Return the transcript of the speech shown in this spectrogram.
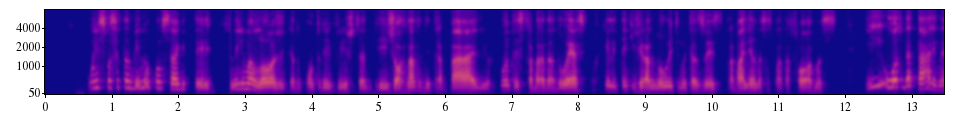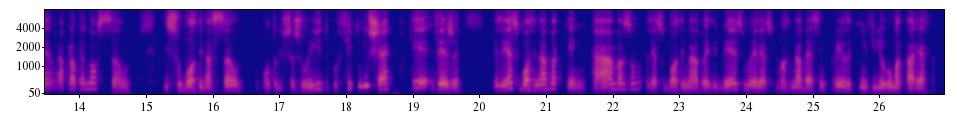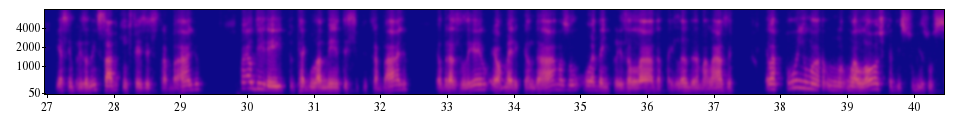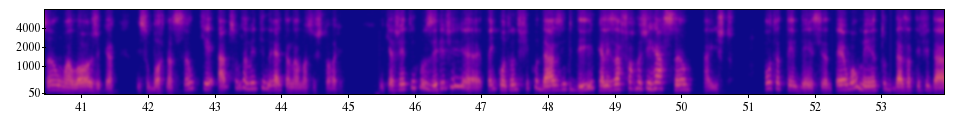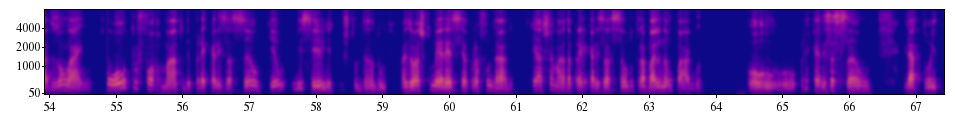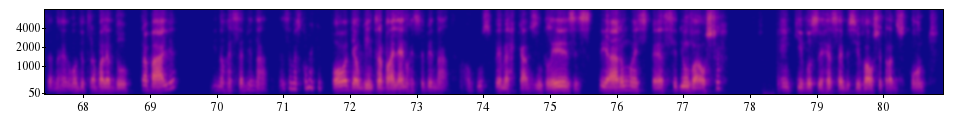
Com isso, você também não consegue ter nenhuma lógica do ponto de vista de jornada de trabalho, quanto esse trabalhador adoece, porque ele tem que vir à noite, muitas vezes, trabalhando nessas plataformas. E o outro detalhe, né, a própria noção de subordinação, do ponto de vista jurídico, fica em xeque, porque, veja, ele é subordinado a quem? A Amazon, ele é subordinado a ele mesmo, ele é subordinado a essa empresa que enviou uma tarefa e essa empresa nem sabe quem fez esse trabalho. Qual é o direito que regulamenta esse tipo de trabalho? É o brasileiro, é o americano da Amazon ou é da empresa lá da Tailândia, da Malásia? Ela põe uma, uma, uma lógica de subsunção, uma lógica de subordinação que é absolutamente inédita na nossa história e que a gente, inclusive, está é, encontrando dificuldades de realizar formas de reação a isto. Outra tendência é o aumento das atividades online. Outro formato de precarização que eu iniciei estudando, mas eu acho que merece ser aprofundado, que é a chamada precarização do trabalho não pago, ou precarização gratuita, né? onde o trabalhador trabalha e não recebe nada. Mas como é que pode alguém trabalhar e não receber nada? Alguns supermercados ingleses criaram uma espécie de um voucher em que você recebe esse voucher para desconto.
